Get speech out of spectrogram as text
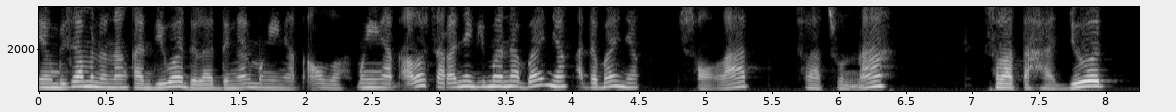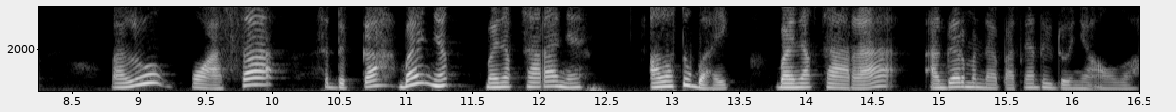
Yang bisa menenangkan jiwa adalah dengan mengingat Allah. Mengingat Allah caranya gimana? Banyak, ada banyak. Sholat, sholat sunnah, sholat tahajud, lalu puasa, sedekah banyak, banyak caranya. Allah tuh baik, banyak cara agar mendapatkan ridhonya Allah.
